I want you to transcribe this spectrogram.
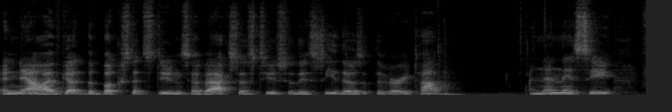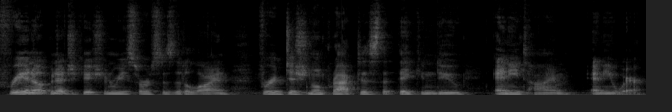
And now I've got the books that students have access to, so they see those at the very top. And then they see free and open education resources that align for additional practice that they can do anytime, anywhere.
